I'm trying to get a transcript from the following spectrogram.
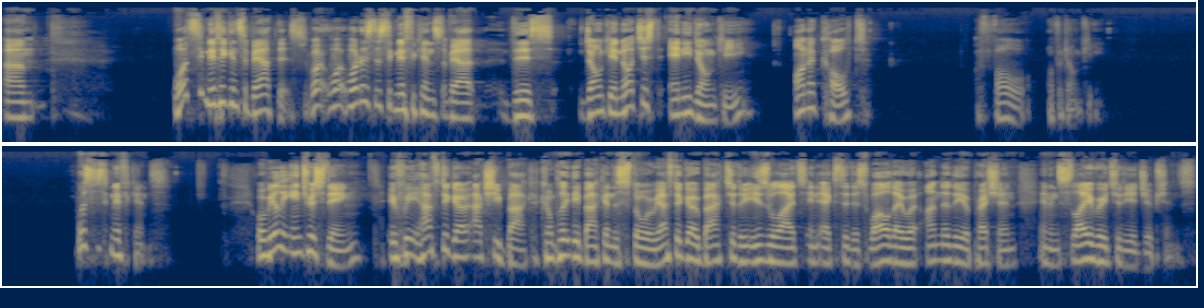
Um, what's significance about this? What, what, what is the significance about this donkey? Not just any donkey, on a colt, a foal of a donkey. What's the significance? Well, really interesting, if we have to go actually back, completely back in the story, we have to go back to the Israelites in Exodus while they were under the oppression and in slavery to the Egyptians.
